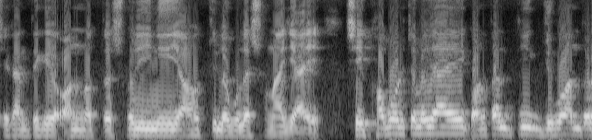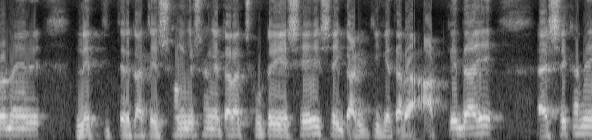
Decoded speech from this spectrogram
সেখান থেকে অন্যত্র সরিয়ে নিয়ে যাওয়া হচ্ছিল বলে শোনা যায়। সেই খবর চলে যায় গণতান্ত্রিক যুব আন্দোলনের নেতৃত্বের কাছে। সঙ্গে সঙ্গে তারা ছুটে এসে সেই গাড়িটিকে তারা আটকে দেয়। সেখানে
